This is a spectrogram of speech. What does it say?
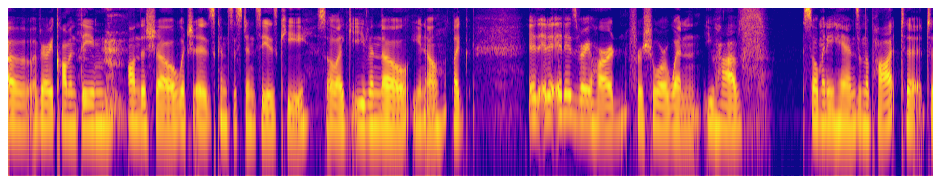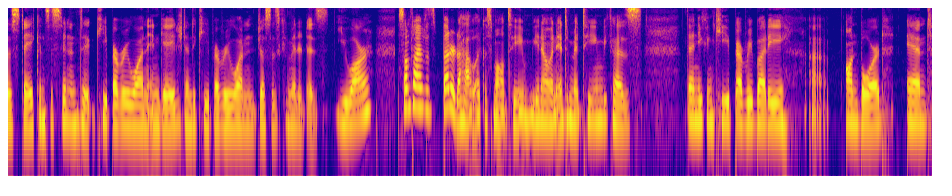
a, a very common theme on the show, which is consistency is key. So like, even though you know, like, it, it, it is very hard for sure when you have so many hands in the pot to to stay consistent and to keep everyone engaged and to keep everyone just as committed as you are. Sometimes it's better to have like a small team, you know, an intimate team because then you can keep everybody uh, on board and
